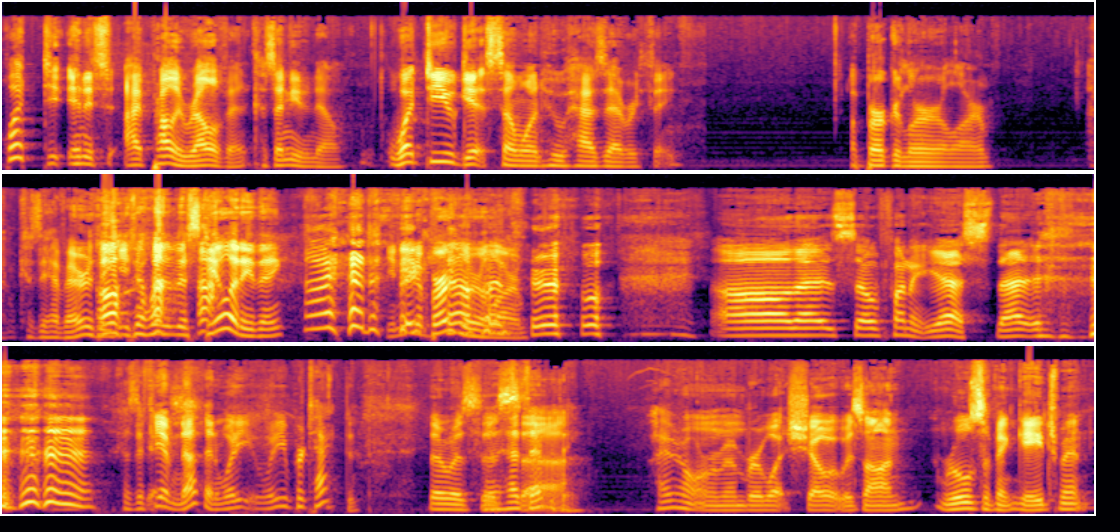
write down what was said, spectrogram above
What do, and it's I probably relevant because I need to know. What do you get someone who has everything? A burglar alarm. Because they have everything. You don't want them to steal anything. I had to You need a think burglar that alarm. through. Oh, that is so funny. Yes, that is. Because if you have nothing, what are you what are you protecting? there was this. has uh, everything. I don't remember what show it was on. Rules of Engagement.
